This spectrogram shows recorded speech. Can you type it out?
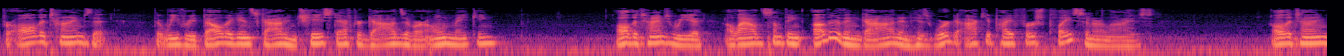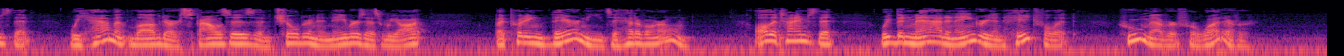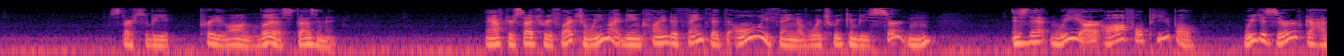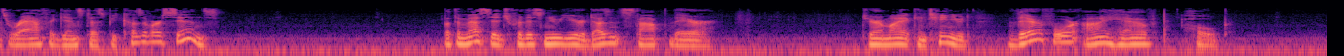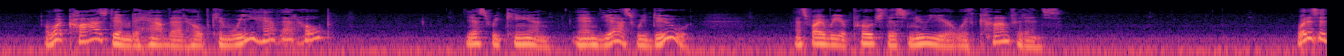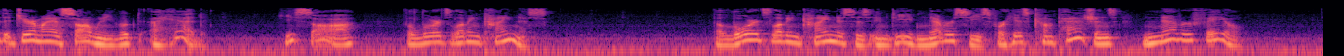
for all the times that, that we've rebelled against God and chased after gods of our own making, all the times we uh, allowed something other than God and His Word to occupy first place in our lives, all the times that we haven't loved our spouses and children and neighbors as we ought by putting their needs ahead of our own. All the times that we've been mad and angry and hateful at whomever for whatever. Starts to be a pretty long list, doesn't it? After such reflection, we might be inclined to think that the only thing of which we can be certain is that we are awful people. We deserve God's wrath against us because of our sins. But the message for this new year doesn't stop there. Jeremiah continued, Therefore I have hope. What caused him to have that hope? Can we have that hope? Yes, we can. And yes, we do. That's why we approach this new year with confidence. What is it that Jeremiah saw when he looked ahead? He saw the Lord's loving kindness. The Lord's loving kindnesses indeed never cease, for his compassions never fail.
